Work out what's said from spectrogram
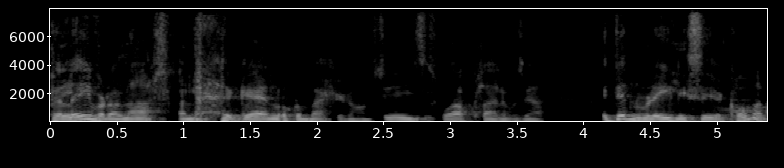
believe it or not, and again, looking back, you're going, Jesus, what planet was that? I didn't really see it coming.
